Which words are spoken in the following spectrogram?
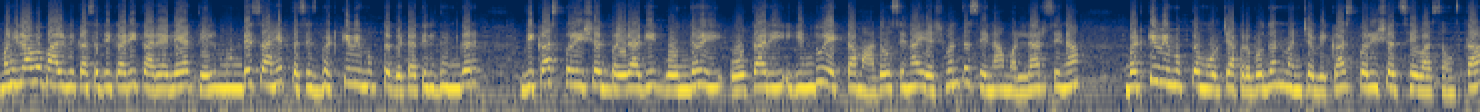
महिला व बाल विकास अधिकारी कार्यालयातील मुंडे साहेब तसेच भटके विमुक्त गटातील धनगर विकास परिषद बैरागी गोंधळी ओतारी हिंदू एकता माधव सेना यशवंत सेना मल्हार सेना भटके विमुक्त मोर्चा प्रबोधन मंच विकास परिषद सेवा संस्था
